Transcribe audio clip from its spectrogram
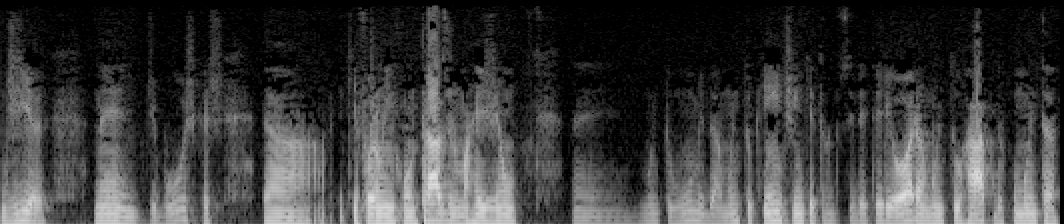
dia, né, de buscas, uh, que foram encontrados numa região é, muito úmida, muito quente, em que tudo se deteriora muito rápido, com muita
